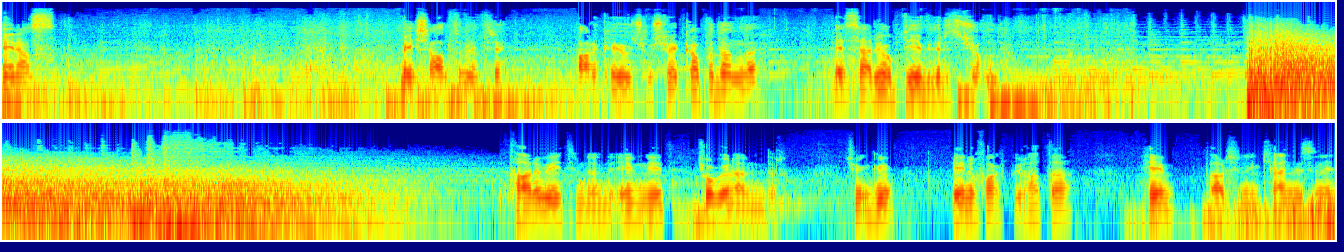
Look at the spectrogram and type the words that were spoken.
En az 5-6 metre arkaya uçmuş ve kapıdan da eser yok diyebiliriz şu anda. Tarih eğitimlerinde emniyet çok önemlidir. Çünkü en ufak bir hata hem personelin kendisini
